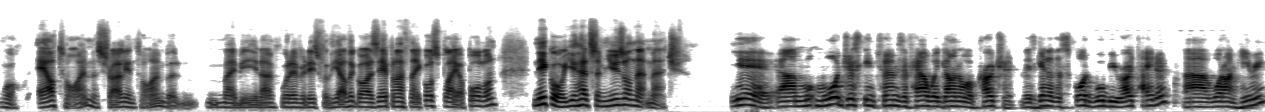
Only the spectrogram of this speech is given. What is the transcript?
well, our time, Australian time, but maybe, you know, whatever it is for the other guys there. Panathinaikos play Apollon. Nico, you had some news on that match. Yeah, um, more just in terms of how we're going to approach it. There's going to, the squad will be rotated, uh, what I'm hearing.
